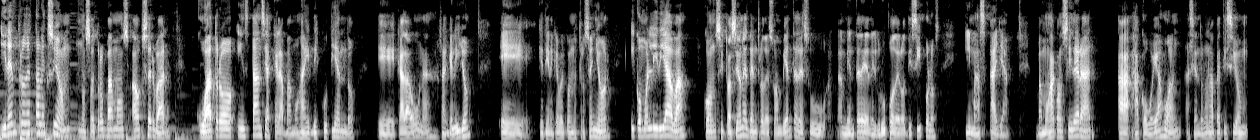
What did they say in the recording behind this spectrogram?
Y dentro de esta lección nosotros vamos a observar cuatro instancias que las vamos a ir discutiendo eh, cada una, Raquel y yo, eh, que tienen que ver con nuestro Señor y cómo él lidiaba con situaciones dentro de su ambiente, de su ambiente del grupo de los discípulos y más allá. Vamos a considerar a Jacobo y a Juan haciéndole una petición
